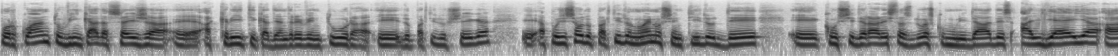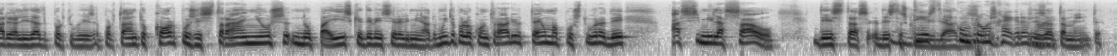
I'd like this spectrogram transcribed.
por quanto vincada seja eh, a crítica de André Ventura e do Partido Chega, eh, a posição do partido não é no sentido de eh, considerar estas duas comunidades alheia à realidade portuguesa, portanto, corpos estranhos no país que devem ser eliminados. Muito pelo contrário, tem uma postura de assimilação destas, destas Desde comunidades. Que cumpram as regras, Exatamente. Exatamente.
